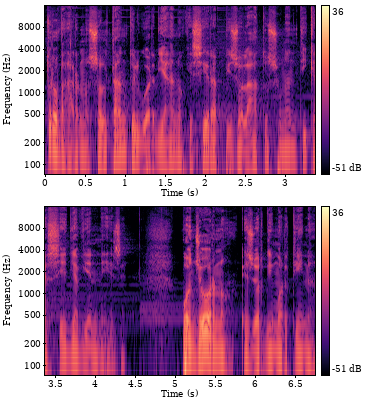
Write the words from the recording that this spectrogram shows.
Trovarono soltanto il guardiano che si era appisolato su un'antica sedia viennese Buongiorno, esordì Mortina,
